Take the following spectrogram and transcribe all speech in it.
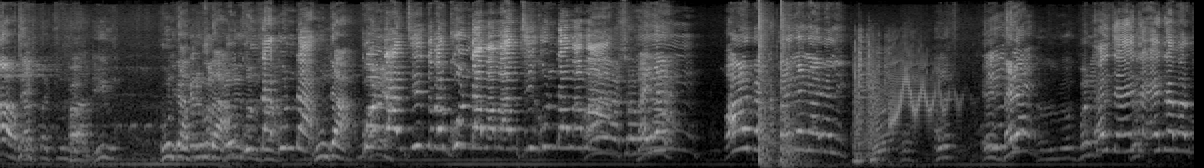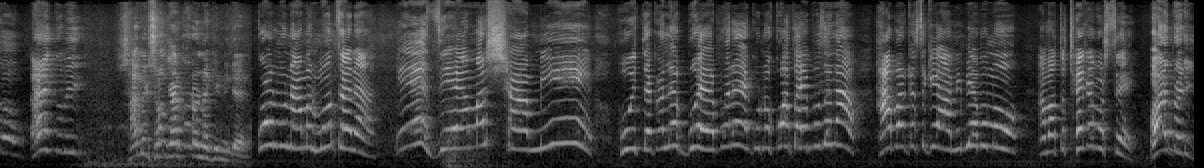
আমার টুন্ডা। গুন্ডা গুন্ডা। গুন্ডা গুন্ডা। গুন্ডা। গুন্ডা আনছি তোমার গুন্ডা বাবা আনছি গুন্ডা বাবা। বাইরে। ওই বেটা বাইরে না গেলি। এই বাইরে এই যে এই এটা আমার বউ। এই তুমি। স্বামীর সংসার করো নাকি নিজে? করব না আমার মন চায় না। এ যে আমার স্বামী হইতে গেলে বয়ে পড়ে কোনো কথাই বোঝে না। হাবার কাছে কি আমি বিয়ে বমো। আমার তো ঠেকা পড়ছে। ওই বেড়ি।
